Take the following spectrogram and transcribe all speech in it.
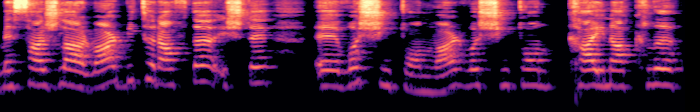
mesajlar var. Bir tarafta işte Washington var. Washington kaynaklı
